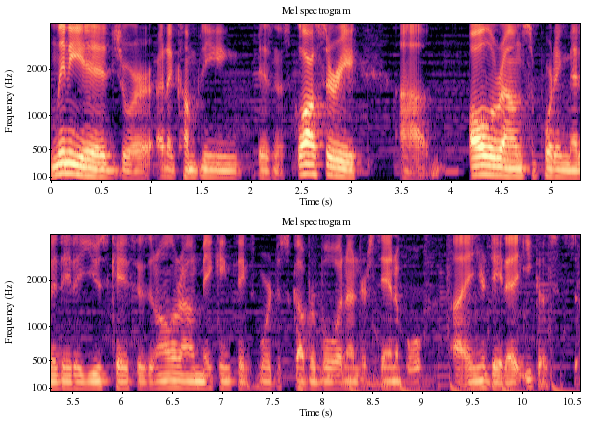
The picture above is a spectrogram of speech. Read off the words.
lineage or an accompanying business glossary, um, all around supporting metadata use cases and all around making things more discoverable and understandable uh, in your data ecosystem.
